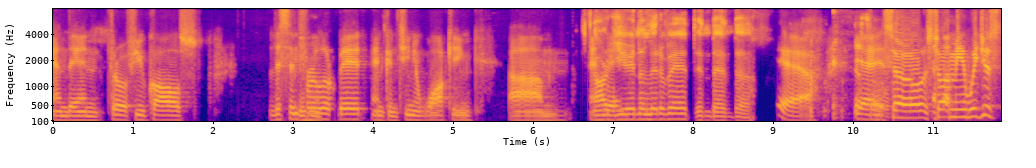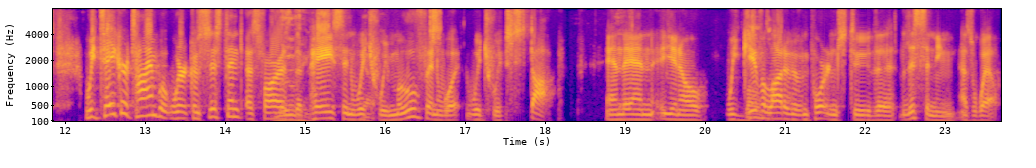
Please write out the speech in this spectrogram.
and then throw a few calls, listen for a Mhm. little bit, and continue walking. Um, and then- Arguing a little bit, and then the yeah, yeah. So, so I mean, we just we take our time, but we're consistent as far as the pace in which Yeah. we move and what which we stop, and then you know we give a lot of importance to the listening as well,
